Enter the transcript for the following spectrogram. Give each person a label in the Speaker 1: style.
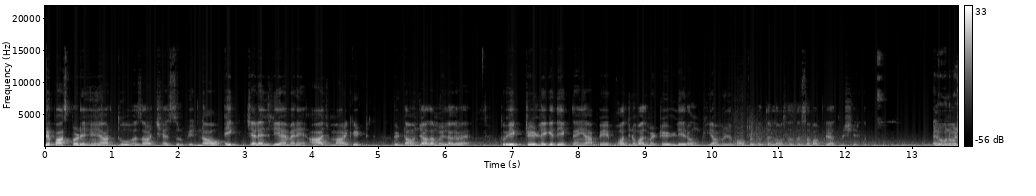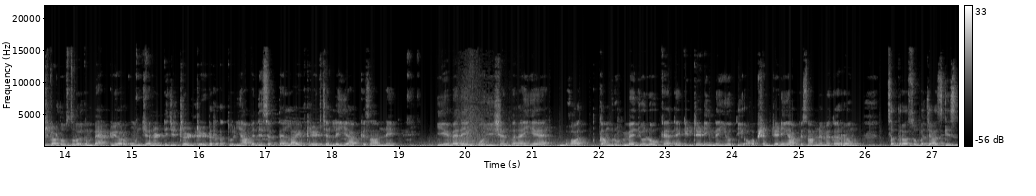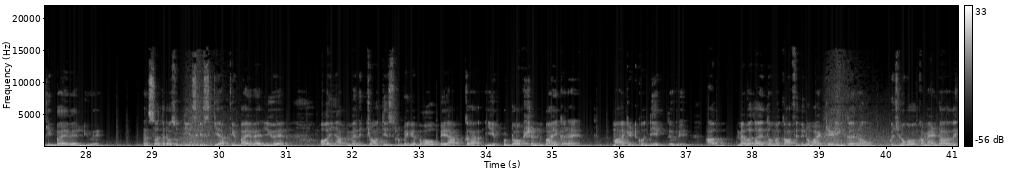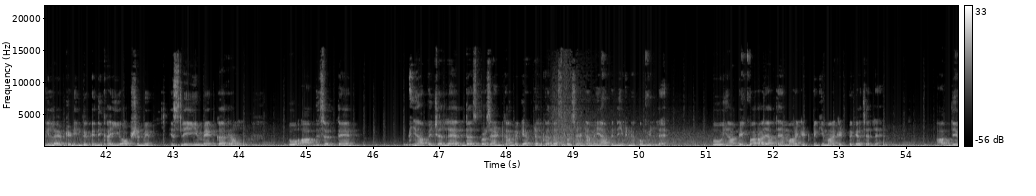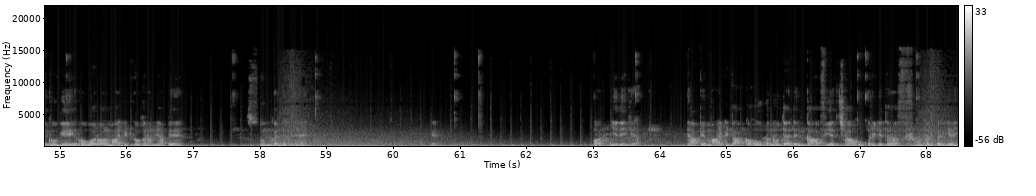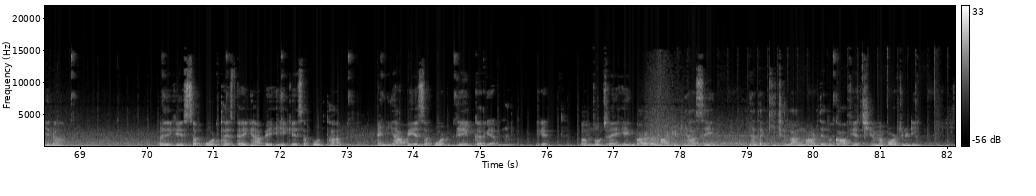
Speaker 1: मेरे पास पड़े हैं यार दो हज़ार छः सौ रुपये। नाउ, एक चैलेंज लिया है मैंने। आज मार्केट फिर डाउन ज़्यादा मुझे लग रहा है। तो एक ट्रेड लेके देखते हैं यहाँ पे। बहुत दिनों बाद मैं ट्रेड ले रहा हूँ कि यहाँ मुझे प्रॉफिट होता है लॉस होता है, सब आपके साथ में शेयर करूँ।
Speaker 2: हेलो नमस्कार दोस्तों welcome back to your own channel digital trader Atul यहाँ पे देख सकते हैं लाइव ट्रेड चल रही है आपके सामने। ये मैंने एक पोजीशन बनाई है। बहुत कम रुपए में जो लोग कहते हैं कि ट्रेडिंग नहीं होती ऑप्शन ट्रेडिंग आपके सामने मैं कर रहा हूँ। 1750 की इसकी बाय वैल्यू है। सत्रह सौ तीस की इसकी आपकी बाय वैल्यू है। और यहाँ पे मैंने चौंतीस रुपये के भाव पे आपका ये पुट ऑप्शन बाय करा है मार्केट को देखते हुए। अब मैं बता देता हूँ, मैं काफ़ी दिनों बाद ट्रेडिंग कर रहा हूँ। कुछ लोगों का कमेंट आ रहा था कि लाइव ट्रेडिंग करके दिखाइए ऑप्शन में, इसलिए ही मैं कर रहा हूँ। तो आप देख सकते हैं, यहाँ पे चल रहा है। दस परसेंट का हमें कैपिटल का दस परसेंट हमें यहाँ पे देखने को मिल रहा है। तो यहाँ पे एक बार आ जाते हैं मार्केट पे कि मार्केट पे क्या चल रहा है। आप देखोगे ओवरऑल मार्केट को अगर हम यहाँ पे जूम कर लेते हैं। है? और ये देखिए आप, यहाँ पे मार्केट आपका ओपन होता है देन काफ़ी अच्छा ऊपर की तरफ़ शूट अप कर गया ये रहा। और देखिए सपोर्ट था इसका, एक यहाँ पे एक ये सपोर्ट था एंड यहाँ पे ये सपोर्ट ब्रेक कर गया अपना। ठीक है? तो हम सोच रहे हैं एक बार अगर मार्केट यहाँ से, यहाँ तक की छलांग मार दे तो काफ़ी अच्छी हमें अपॉर्चुनिटी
